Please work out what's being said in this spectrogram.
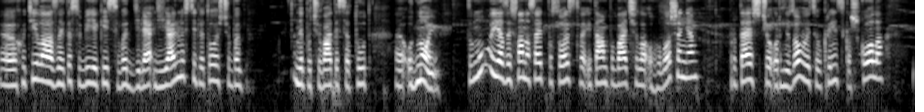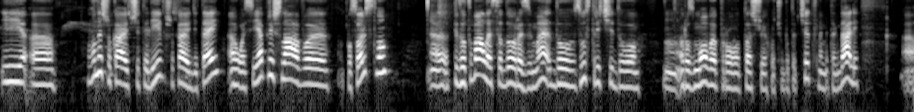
е, хотіла знайти собі якийсь вид діяльності для того, щоб не почуватися тут одною. Тому я зайшла на сайт посольства і там побачила оголошення про те, що організовується українська школа, і е, вони шукають вчителів, шукають дітей. А ось я прийшла в посольство, е, підготувалася до резюме, до зустрічі, до розмови про те, що я хочу бути вчителем і так далі. А-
